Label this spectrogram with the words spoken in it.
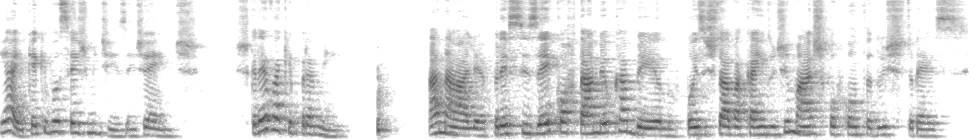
E aí, o que, é que vocês me dizem, gente? Escreva aqui para mim. Anália, precisei cortar meu cabelo, pois estava caindo demais por conta do estresse.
